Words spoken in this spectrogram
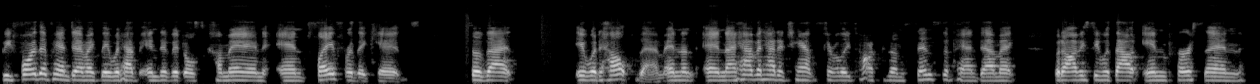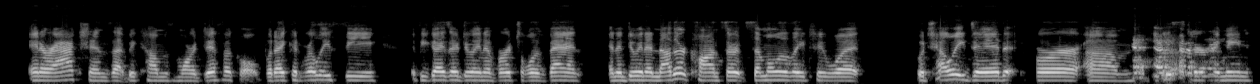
before the pandemic they would have individuals come in and play for the kids so that it would help them. And and i haven't had a chance to really talk to them since the pandemic but obviously without in-person interactions that becomes more difficult but i could really see if you guys are doing a virtual event and then doing another concert similarly to what Bocelli did for um, Easter. I mean,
